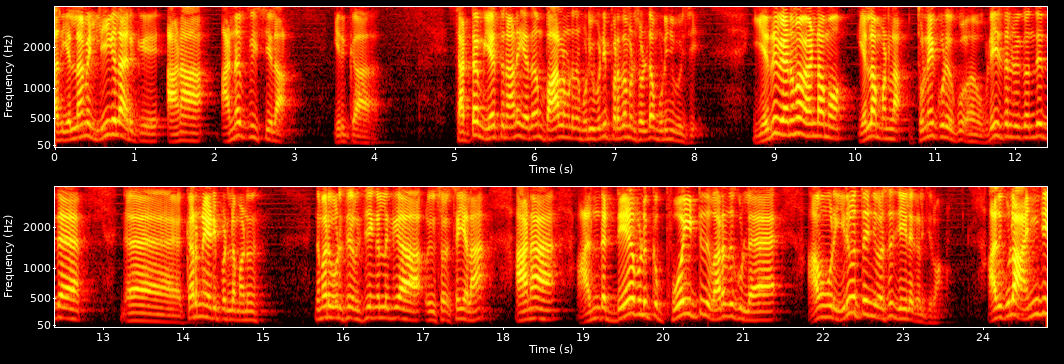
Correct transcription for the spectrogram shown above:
அது எல்லாமே லீகலாக இருக்குது ஆனால் அன்அஃபிஷியலாக இருக்கா? சட்டம் ஏற்றுனாலும் எதுவும் பார்லமெண்ட்டில் முடிவு பண்ணி பிரதமர் சொல்லிட்டா முடிஞ்சு போச்சு. எது வேணுமோ வேண்டாமோ எல்லாம் பண்ணலாம். துணை குடி குடியரசுத் தலைவருக்கு வந்து இந்த கருணை அடிப்படையில் மனு இந்த மாதிரி ஒரு சில விஷயங்களுக்கு செய்யலாம். ஆனால் அந்த டேபிளுக்கு போயிட்டு வரதுக்குள்ளே அவன் ஒரு இருபத்தஞ்சி வருஷம் ஜெயிலில் கழிச்சிருவான். அதுக்குள்ளே அஞ்சு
